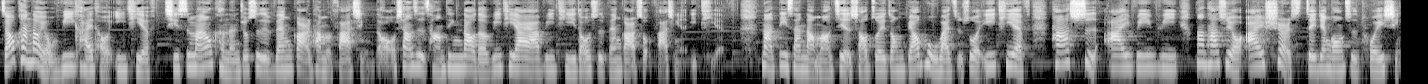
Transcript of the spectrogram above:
只要看到有 V 开头 ETF，其实蛮有可能就是 Vanguard 他们发行的哦，像是常听到的 VT。T I R V T 都是 Vanguard 所发行的 E T F。那第三档我们要介绍追踪标普五百指数的 ETF，它是 IVV，那它是由 iShares 这间公司推行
